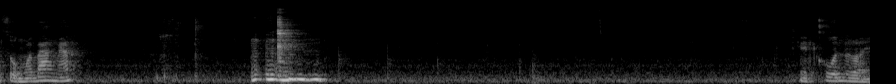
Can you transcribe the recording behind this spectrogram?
ำส่งมาบ้างนะเห็ดโคนอร่อย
